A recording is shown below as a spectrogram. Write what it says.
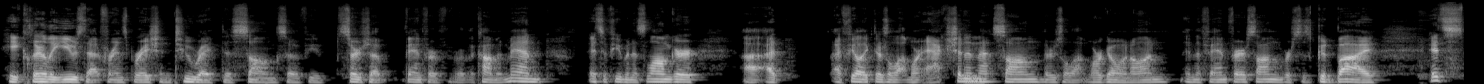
he clearly used that for inspiration to write this song. So if you search up fanfare for the common man, it's a few minutes longer. Uh, I I feel like there's a lot more action in Mhm. that song. There's a lot more going on in the fanfare song versus goodbye. It's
